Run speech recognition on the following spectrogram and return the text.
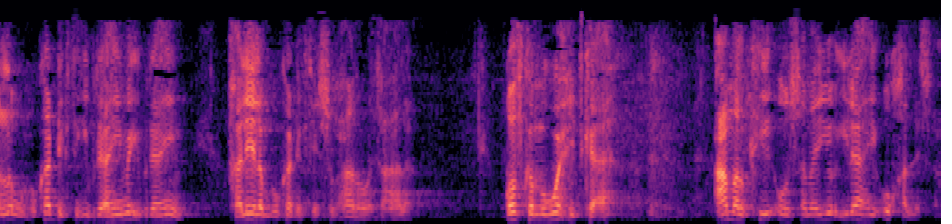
alla wuxuu ka dhigtay ibraahiima ibraahim khaliilan buu ka dhigtay subxaanahu wa tacaala qofka muwaxidka ah camalkii uu sameeyo ilaahay u khalisa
